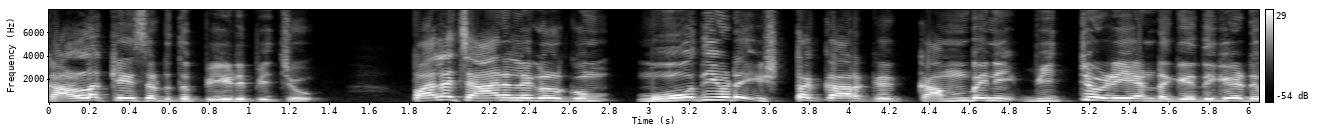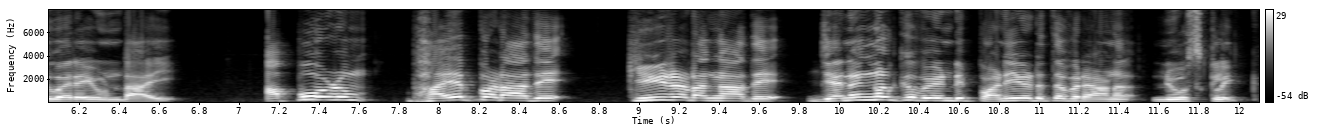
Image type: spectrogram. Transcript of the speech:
കള്ളക്കേസെടുത്ത് പീഡിപ്പിച്ചു. പല ചാനലുകൾക്കും മോദിയുടെ ഇഷ്ടക്കാർക്ക് കമ്പനി വിറ്റൊഴിയേണ്ട ഗതികേട് വരെ ഉണ്ടായി. അപ്പോഴും ഭയപ്പെടാതെ കീഴടങ്ങാതെ ജനങ്ങൾക്ക് വേണ്ടി പണിയെടുത്തവരാണ് ന്യൂസ് ക്ലിക്ക്.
